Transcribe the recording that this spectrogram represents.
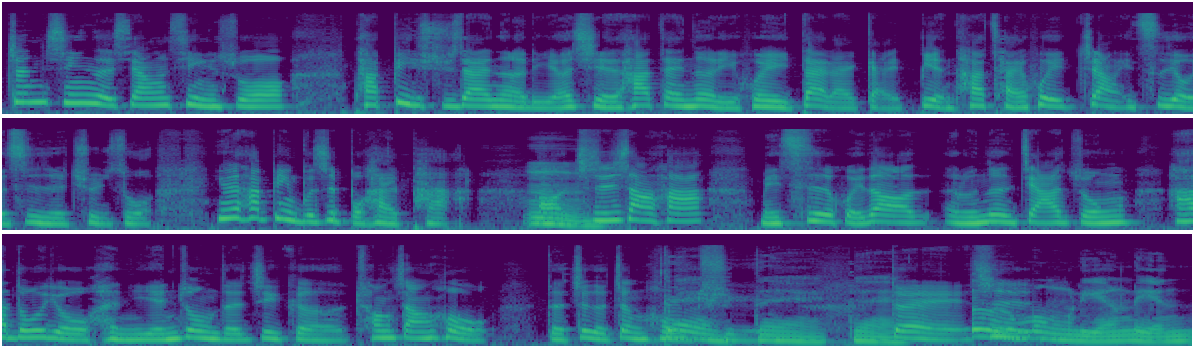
真心的相信说他必须在那里，而且他在那里会带来改变，他才会这样一次又一次的去做。因为他并不是不害怕啊，实际上他每次回到伦敦家中，他都有很严重的。这个创伤后的这个症候群，对对对，噩梦连连，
